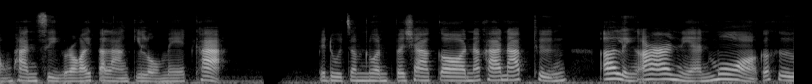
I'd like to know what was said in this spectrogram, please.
82,400 ตารางกิโลเมตรค่ะ ไปดูจำนวนประชากรนะคะ นับถึงเออหลิงอาร์เหนียนมั่วก็คือ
